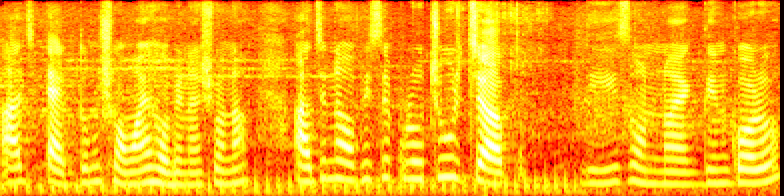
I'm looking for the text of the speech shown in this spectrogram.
আজ একদম সময় হবে না সোনা। আজ না অফিসে প্রচুর চাপ। প্লিজ অন্য একদিন করো।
